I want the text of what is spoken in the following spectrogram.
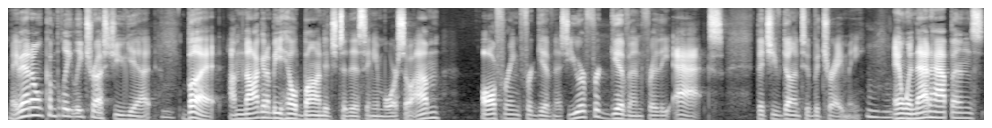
maybe I don't completely trust you yet, Mm-hmm. but I'm not going to be held bondage to this anymore. So I'm offering forgiveness. You are forgiven for the acts that you've done to betray me. Mm-hmm. And when that happens,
